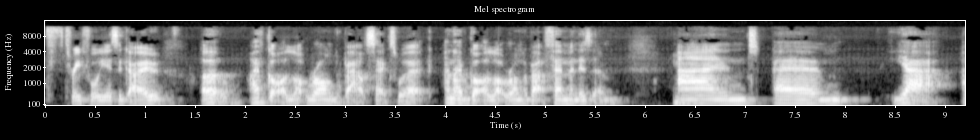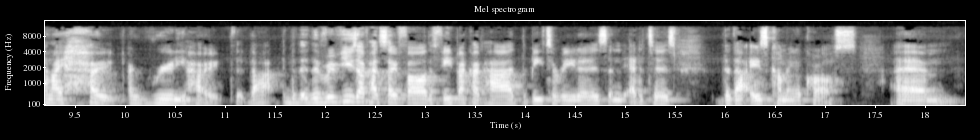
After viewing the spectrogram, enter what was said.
three, four years ago, oh, I've got a lot wrong about sex work and I've got a lot wrong about feminism. Mm-hmm. And, um, yeah. And I hope, I really hope that that the, the reviews I've had so far, the feedback I've had, the beta readers and the editors, that that is coming across. Um,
